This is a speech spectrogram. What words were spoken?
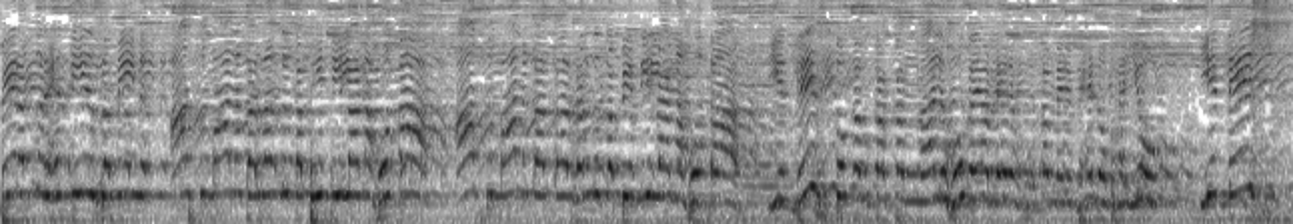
बेरंग रहती है ज़मीन। आसमान का रंग कभी नीला ना होता, आसमान का रंग कभी नीला ना होता। Thank you.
